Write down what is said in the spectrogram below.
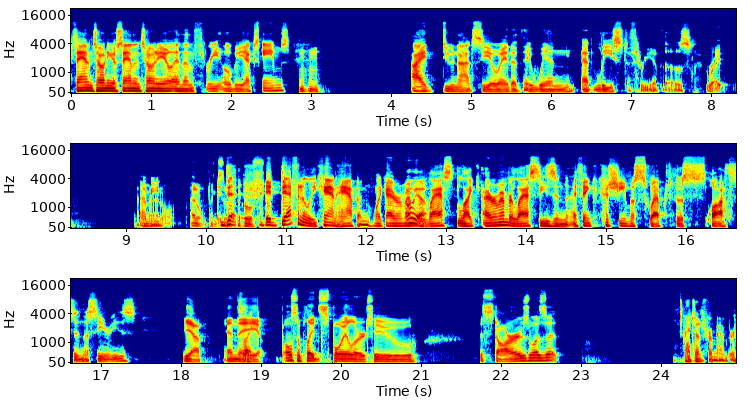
San Antonio, San Antonio, and then three OBX games. Mhm. I do not see a way that they win at least three of those. Right. I mean, don't. I don't think so. de- it definitely can happen. Like I remember yeah. last, like I remember last season. I think Kashima swept the Sloths in the series. yeah, and it's they like- also played spoiler to the Stars. Was it? I don't remember.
